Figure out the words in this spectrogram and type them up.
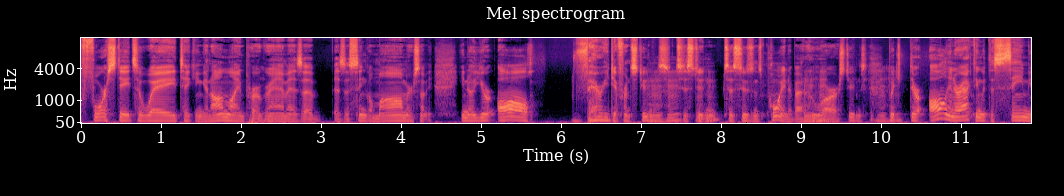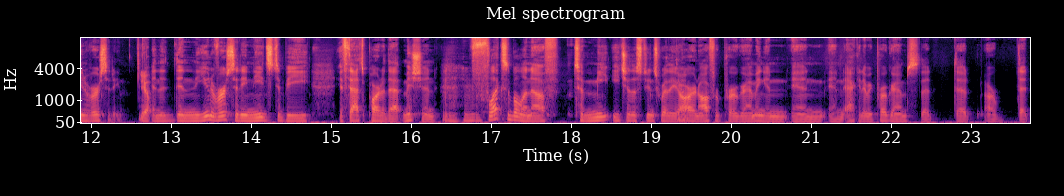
four states away taking an online mm-hmm. program as a as a single mom or something you know you're all very different students mm-hmm. to student mm-hmm. to Susan's point about who are our students, but they're all interacting with the same university. Yep. And then the university needs to be, if that's part of that mission, flexible enough to meet each of the students where they are and offer programming and, and, and academic programs that that are that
